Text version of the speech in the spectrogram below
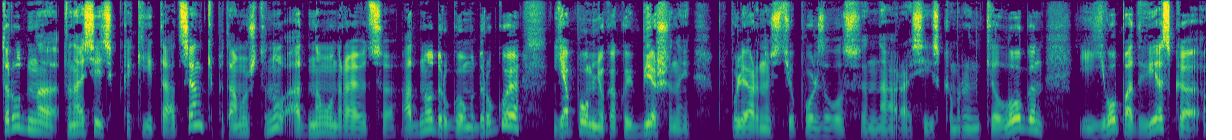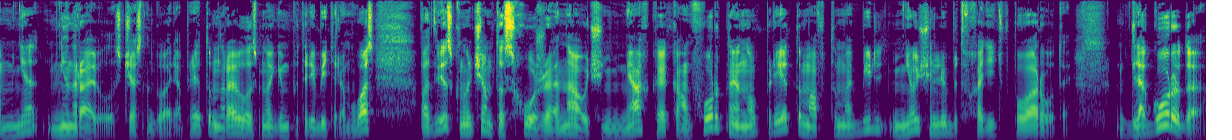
трудно выносить какие-то оценки, потому что, ну, одному нравится одно, другому другое. Я помню, какой бешеной популярностью пользовался на российском рынке Логан, и его подвеска мне не нравилась, честно говоря. При этом нравилась многим потребителям. У вас подвеска, ну, чем-то схожая. Она очень мягкая, комфортная, но при этом автомобиль не очень любит входить в повороты. Для города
